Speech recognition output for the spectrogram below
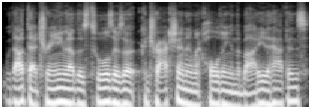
without that training, without those tools, there's a contraction and like holding in the body that happens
